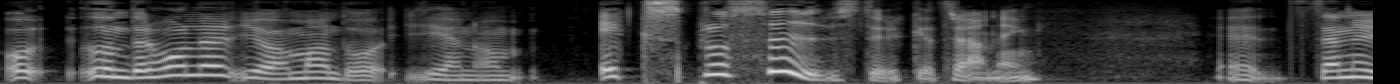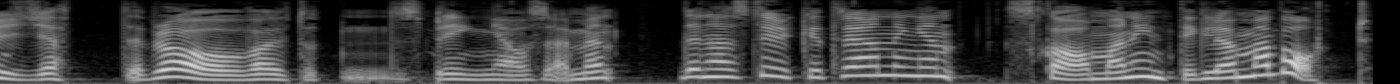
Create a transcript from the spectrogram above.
och underhåller gör man då genom explosiv styrketräning. Eh, sen är det jättebra att vara ute och springa och sådär men den här styrketräningen ska man inte glömma bort.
